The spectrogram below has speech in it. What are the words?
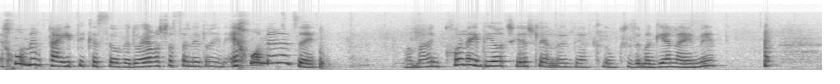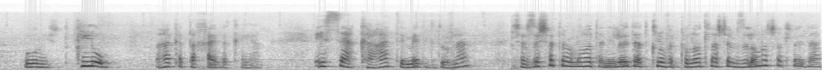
איך הוא אומר טעיתי כזה עובד? הוא היה ראש הסנהדרין. איך הוא אומר את זה? הוא אמר, עם כל הידיעות שיש לי, אני לא יודע כלום. כשזה מגיע לאמת, הוא נשת... כלום. רק אתה חי וקיים. איזה הכרת אמת גדולה. עכשיו, זה שאתם אומרות, אני לא יודעת כלום, ופונות להשם, זה לא מה שאת לא יודעת.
